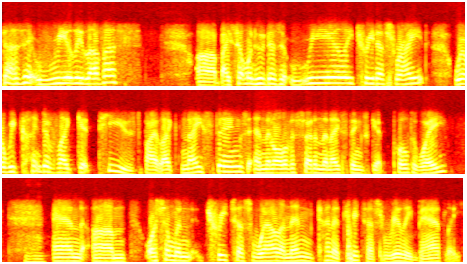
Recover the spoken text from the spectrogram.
doesn't really love us, uh, by someone who doesn't really treat us right, where we kind of like get teased by like nice things, and then all of a sudden the nice things get pulled away. And um, or someone treats us well and then kind of treats us really badly.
